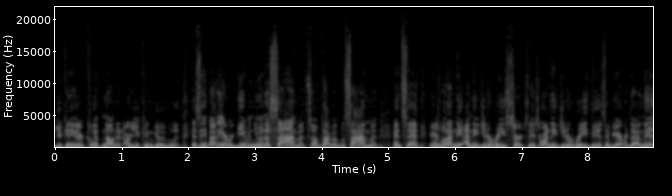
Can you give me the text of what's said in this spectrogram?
You can either cliff note it or you can Google it. Has anybody ever given you an assignment, some type of assignment, and said, Here's what I need. I need you to research this or I need you to read this? Have you ever done this?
